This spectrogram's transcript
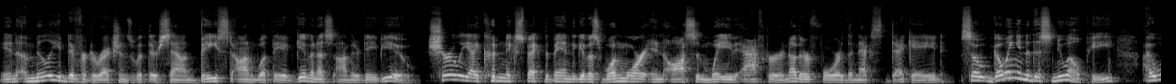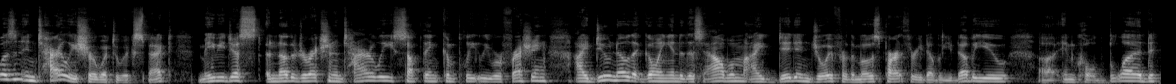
in a million different directions with their sound based on what they had given us on their debut. Surely I couldn't expect the band to give us one more an awesome wave after another for the next decade. So going into this new LP, I wasn't entirely sure what to expect. Maybe just another direction entirely, something completely refreshing. I do know that going into this album, I did enjoy for the most part 3WW, uh, In Cold Blood,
